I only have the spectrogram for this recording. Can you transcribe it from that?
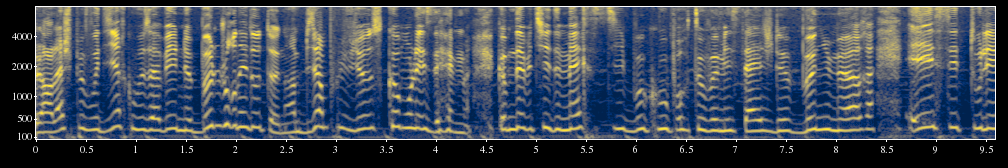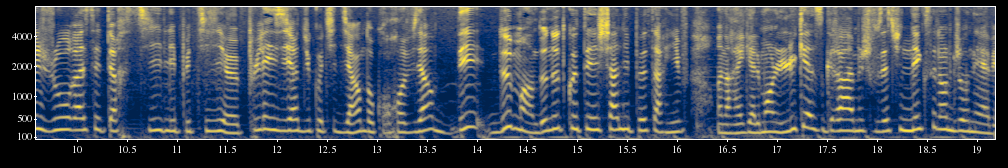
Alors là, je peux vous dire que vous avez une bonne journée d'automne, hein, bien pluvieuse comme on les aime. Comme d'habitude, merci beaucoup pour tous vos messages de bonne humeur. Et c'est tous les jours à cette heure-ci les petits euh, plaisirs du quotidien. Donc on revient dès demain. De notre côté, Charlie Peut arrive. On aura également Lucas Graham. Je vous souhaite une excellente journée avec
